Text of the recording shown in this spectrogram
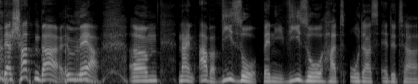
der Schatten da im Meer. ähm, nein, aber wieso, Benny, wieso hat Odas Editor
